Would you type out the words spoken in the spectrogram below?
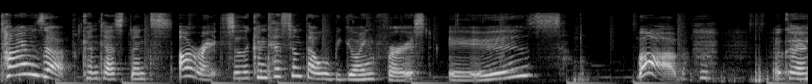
Time's up, contestants. All right, so the contestant that will be going first is Bob. okay.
